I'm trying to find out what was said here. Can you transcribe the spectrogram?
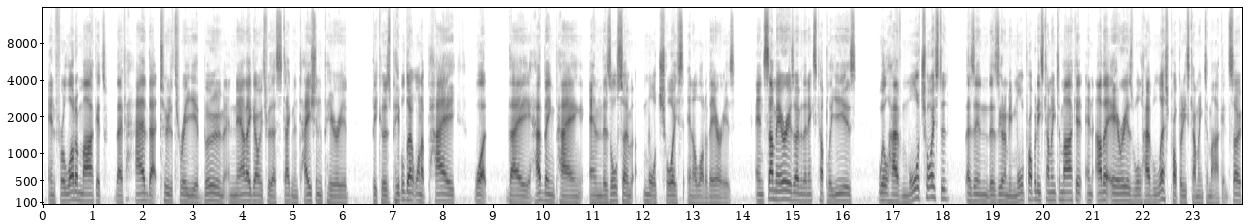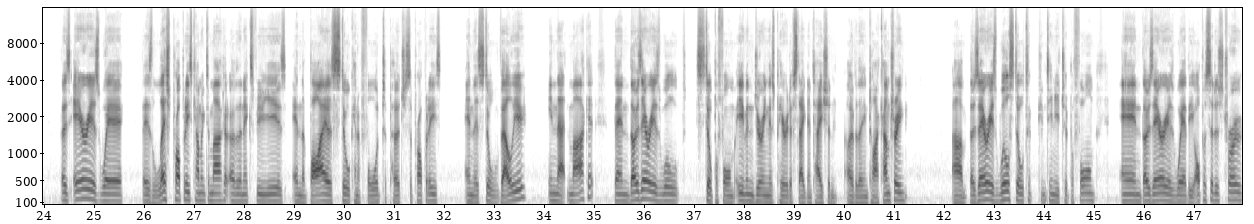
And for a lot of markets, they've had that two to three year boom, and now they're going through that stagnation period because people don't want to pay what they have been paying, and there's also more choice in a lot of areas. And some areas over the next couple of years will have more choice to as in there's going to be more properties coming to market, and other areas will have less properties coming to market. So, those areas where there's less properties coming to market over the next few years, and the buyers still can afford to purchase the properties, and there's still value in that market, then those areas will still perform even during this period of stagnation over the entire country. Um, those areas will still continue to perform, and those areas where the opposite is true,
